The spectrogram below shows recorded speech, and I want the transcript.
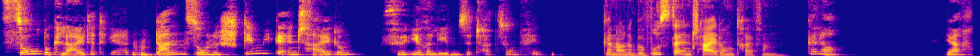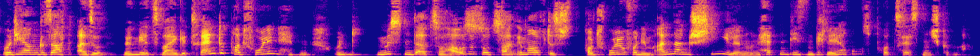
so begleitet werden und dann so eine stimmige Entscheidung für ihre Lebenssituation finden. Genau, eine bewusste Entscheidung treffen. Genau. Ja, und die haben gesagt, also wenn wir zwei getrennte Portfolien hätten und müssten da zu Hause sozusagen immer auf das Portfolio von dem anderen schielen und hätten diesen Klärungsprozess nicht gemacht,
